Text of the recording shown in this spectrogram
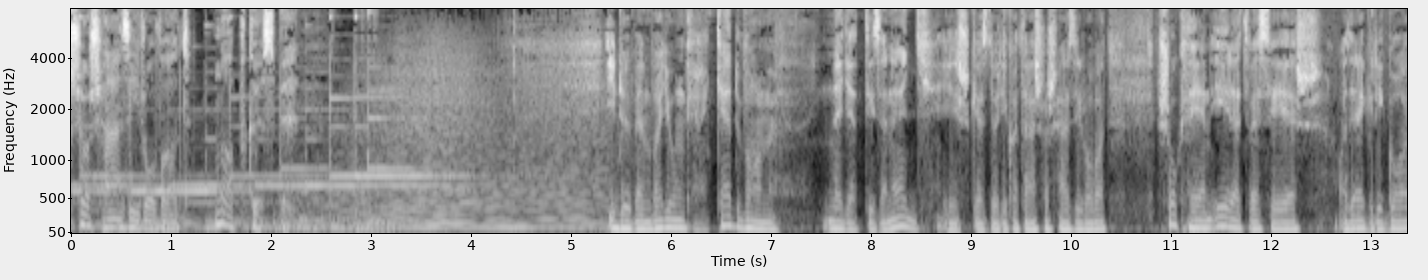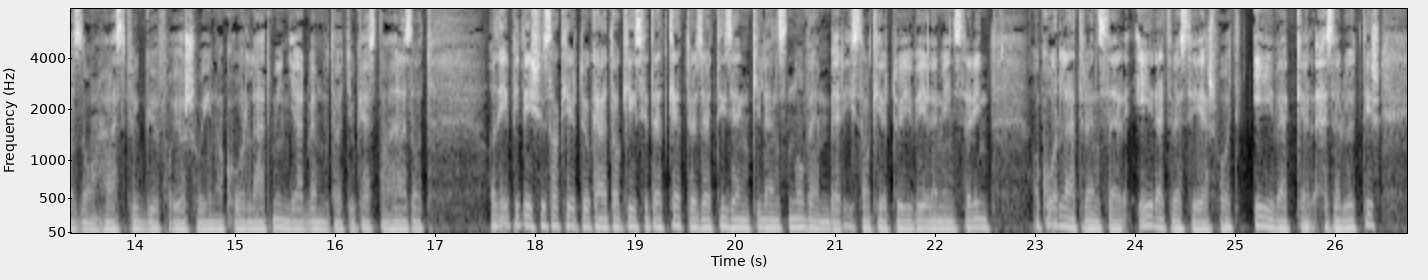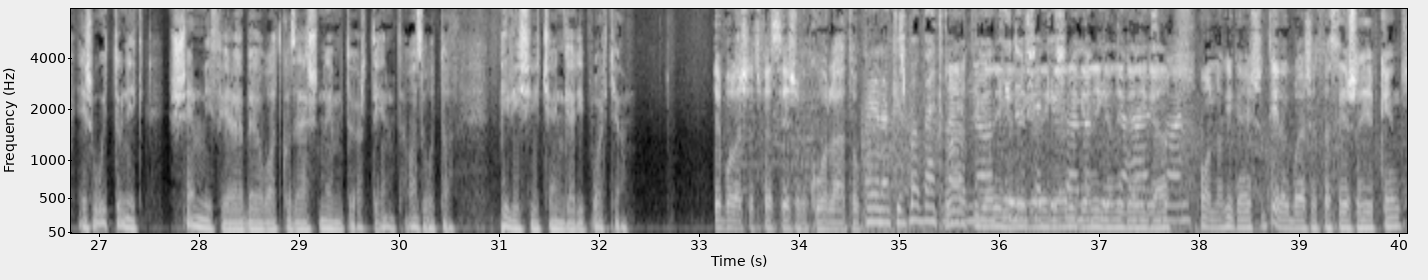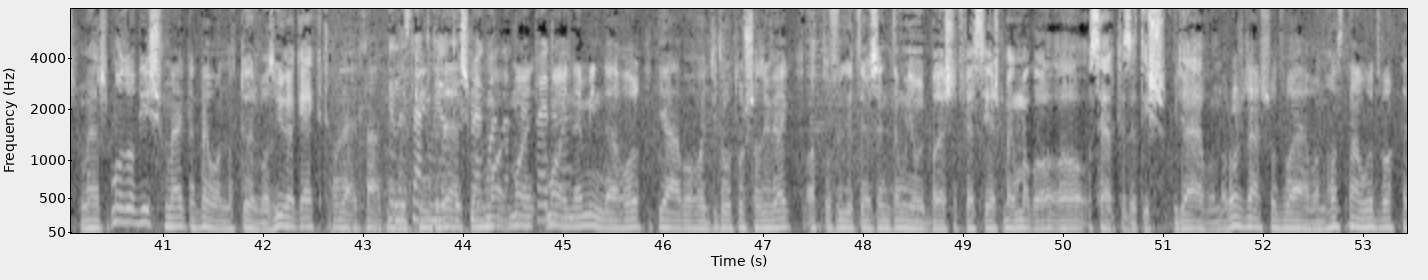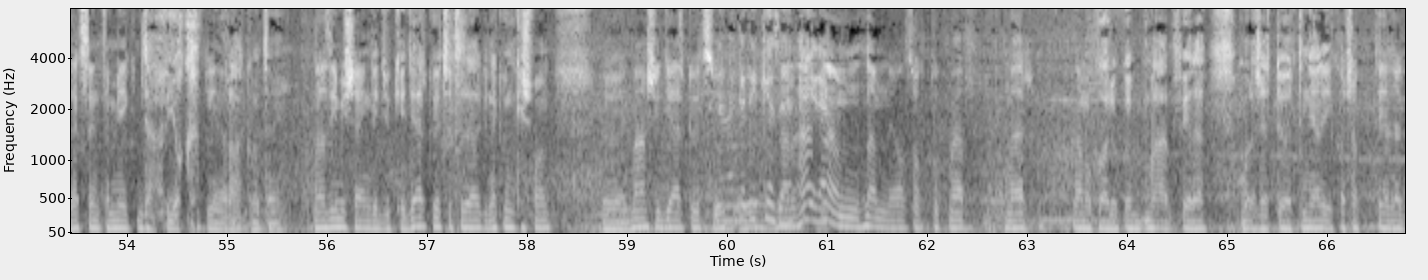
Társasházi rovat napközben. Időben vagyunk, ked van, negyed tizenegy, és kezdődik a társasházi rovat. Sok helyen életveszélyes az Egri Garzonház függő folyosóin a korlát. Mindjárt bemutatjuk ezt a házat. Az építési szakértők által készített 2019 novemberi szakértői vélemény szerint a korlátrendszer életveszélyes volt évekkel ezelőtt is, és úgy tűnik semmiféle beavatkozás nem történt azóta. Pilisi Csenge riportja. A baleset veszélyesek a korlátok. Olyanok is babát várnak, hát igen, igen, idősek igen, is igen, igen, igen, igen, házban. Vannak, igen, és tényleg baleset veszélyes egyébként, mert mozog is, meg be vannak törve az üvegek. Lehet látni Igen, azt látom, hogy ott is meg ma- majd, majdnem mindenhol, hiába, hogy drótos az üveg, attól függetlenül szerintem ugyanúgy baleset veszélyes, meg maga a szerkezet is. Ugye el van rozsdásodva, el van használódva, ezek szerintem még gyáriak kéne rákölteni. De azért mi se engedjük ki egy gyerkőcöt, nekünk is van egy másik gyerkőc. Nem engedik Nem, Hát nem, nem nagyon szoktuk, mert, mert nem akarjuk, hogy bármiféle baleset történni, elég, ha csak tényleg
